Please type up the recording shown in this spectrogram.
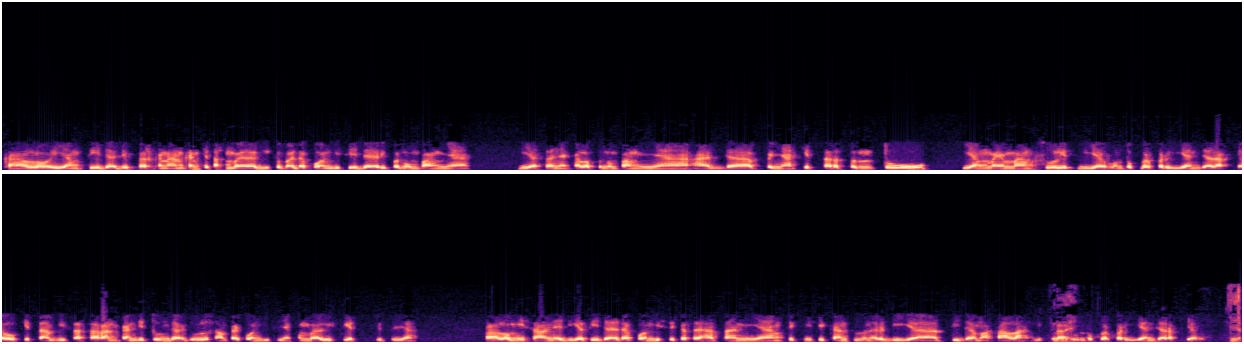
Kalau yang tidak diperkenankan kita kembali lagi kepada kondisi dari penumpangnya. Biasanya kalau penumpangnya ada penyakit tertentu yang memang sulit dia untuk berpergian jarak jauh, kita bisa sarankan ditunda dulu sampai kondisinya kembali fit gitu ya. Kalau misalnya dia tidak ada kondisi kesehatan yang signifikan, sebenarnya dia tidak masalah gitu Baik. untuk berpergian jarak jauh. Ya.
